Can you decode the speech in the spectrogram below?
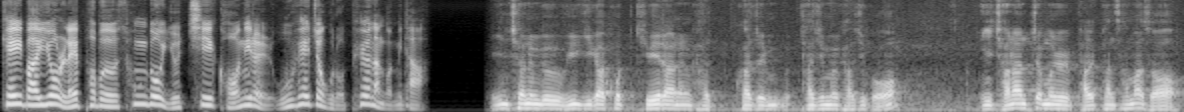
K바이오 래퍼브 송도 유치 건의를 우회적으로 표현한 겁니다. 인천은 그 위기가 곧 기회라는 가, 가짐, 다짐을 가지고 이 전환점을 발판 삼아서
